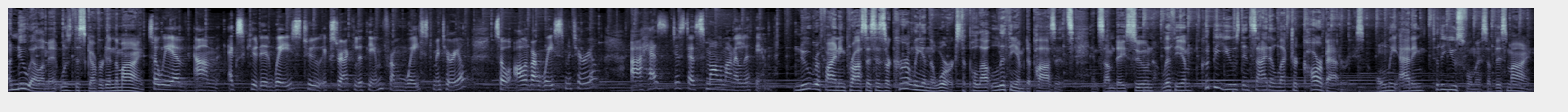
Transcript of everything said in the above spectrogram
a new element was discovered in the mine. So we have um, executed ways to extract lithium from waste material. So all of our waste material uh, has just a small amount of lithium. New refining processes are currently in the works to pull out lithium deposits, and someday soon, lithium could be used inside electric car batteries, only adding to the usefulness of this mine.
